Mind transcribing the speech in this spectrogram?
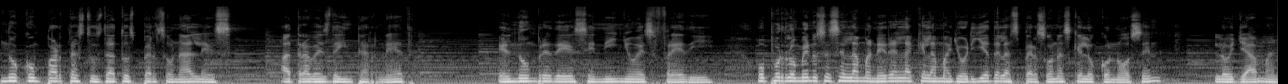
no compartas tus datos personales a través de internet. El nombre de ese niño es Freddy, o por lo menos esa es la manera en la que la mayoría de las personas que lo conocen lo llaman.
